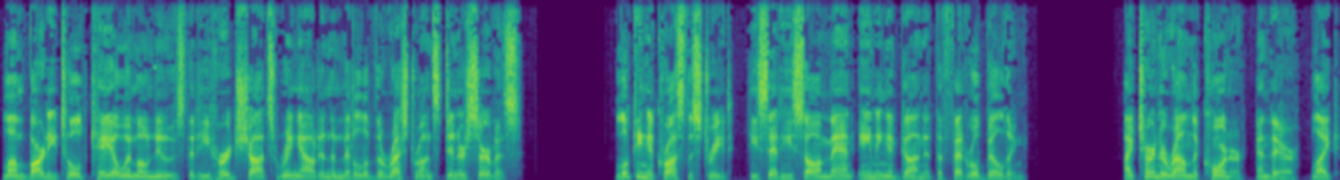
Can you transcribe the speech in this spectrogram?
Lombardi told KOMO News that he heard shots ring out in the middle of the restaurant's dinner service. Looking across the street, he said he saw a man aiming a gun at the federal building. I turned around the corner, and there, like,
